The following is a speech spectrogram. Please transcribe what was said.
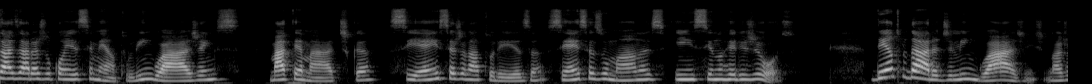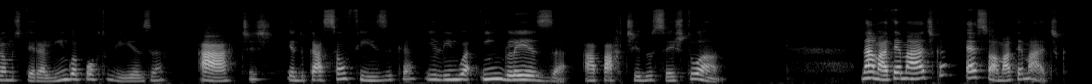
as áreas do conhecimento: linguagens, matemática, ciências da natureza, ciências humanas e ensino religioso. Dentro da área de linguagens, nós vamos ter a língua portuguesa, artes, educação física e língua inglesa a partir do sexto ano. Na matemática, é só matemática.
